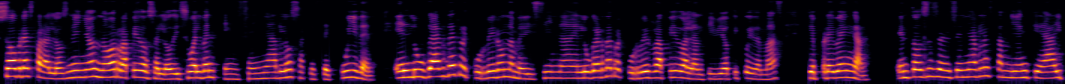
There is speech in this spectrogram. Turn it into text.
Sobres para los niños, ¿no? Rápido se lo disuelven, enseñarlos a que se cuiden. En lugar de recurrir a una medicina, en lugar de recurrir rápido al antibiótico y demás, que prevengan, entonces, enseñarles también que hay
